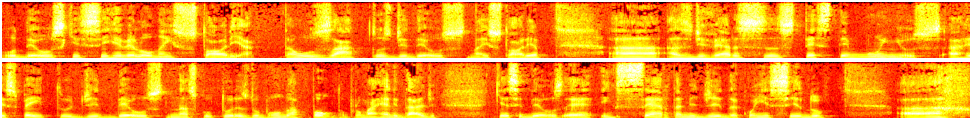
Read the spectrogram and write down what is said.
o Deus que se revelou na história. Então, os atos de Deus na história, ah, as diversas testemunhos a respeito de Deus nas culturas do mundo apontam para uma realidade que esse Deus é, em certa medida, conhecido ah,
